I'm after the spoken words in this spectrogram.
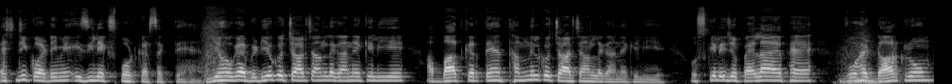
एचडी क्वालिटी में ईजिली एक्सपोर्ट कर सकते हैं। ये हो गया वीडियो को चार चाँद लगाने के लिए। अब बात करते हैं थंबनेल को चार चाँद लगाने के लिए। उसके लिए जो पहला ऐप है वो है डार्क रूम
